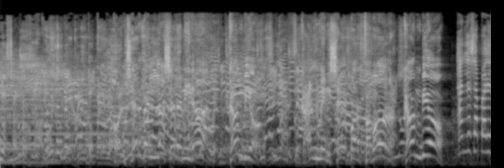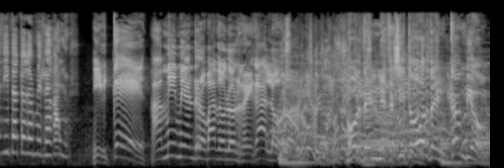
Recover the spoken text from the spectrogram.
Nos han robado el diablito, pero la ¡Conserven la serenidad! ¡Cambio! ¡Cálmense, por favor! ¡Cambio! Han desaparecido todos mis regalos. ¿Y qué? A mí me han robado los regalos. ¡Orden! ¡Necesito orden! ¡Cambio!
